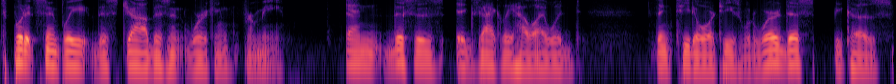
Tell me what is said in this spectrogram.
To put it simply, this job isn't working for me. And this is exactly how I would think Tito Ortiz would word this because,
